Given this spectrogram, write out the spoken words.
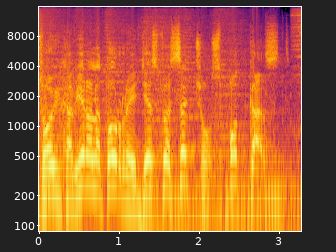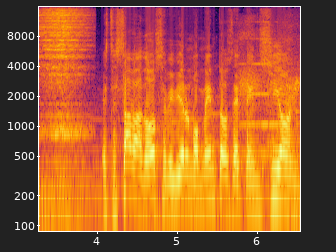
Soy Javier Alatorre y esto es Hechos Podcast. Este sábado se vivieron momentos de tensión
